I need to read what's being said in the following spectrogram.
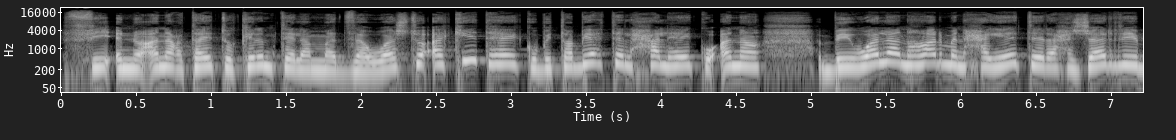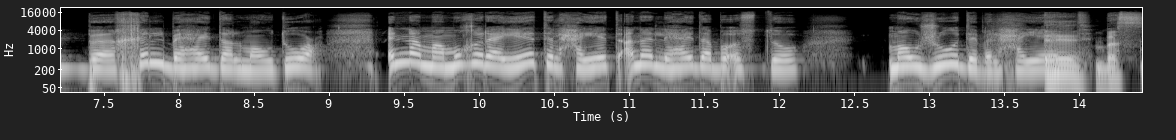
في إنه أنا أعطيته كلمتي لما تزوجته أكيد هيك وبطبيعة الحال هيك وأنا بولا نهار من حياتي رح جرب خل بهيدا الموضوع. إنما مغريات الحياة أنا اللي هيدا بقصده. موجودة بالحياة. إيه بس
